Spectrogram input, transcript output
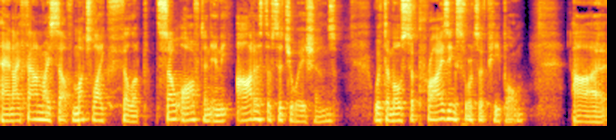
And I found myself much like Philip, so often in the oddest of situations with the most surprising sorts of people. Uh,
